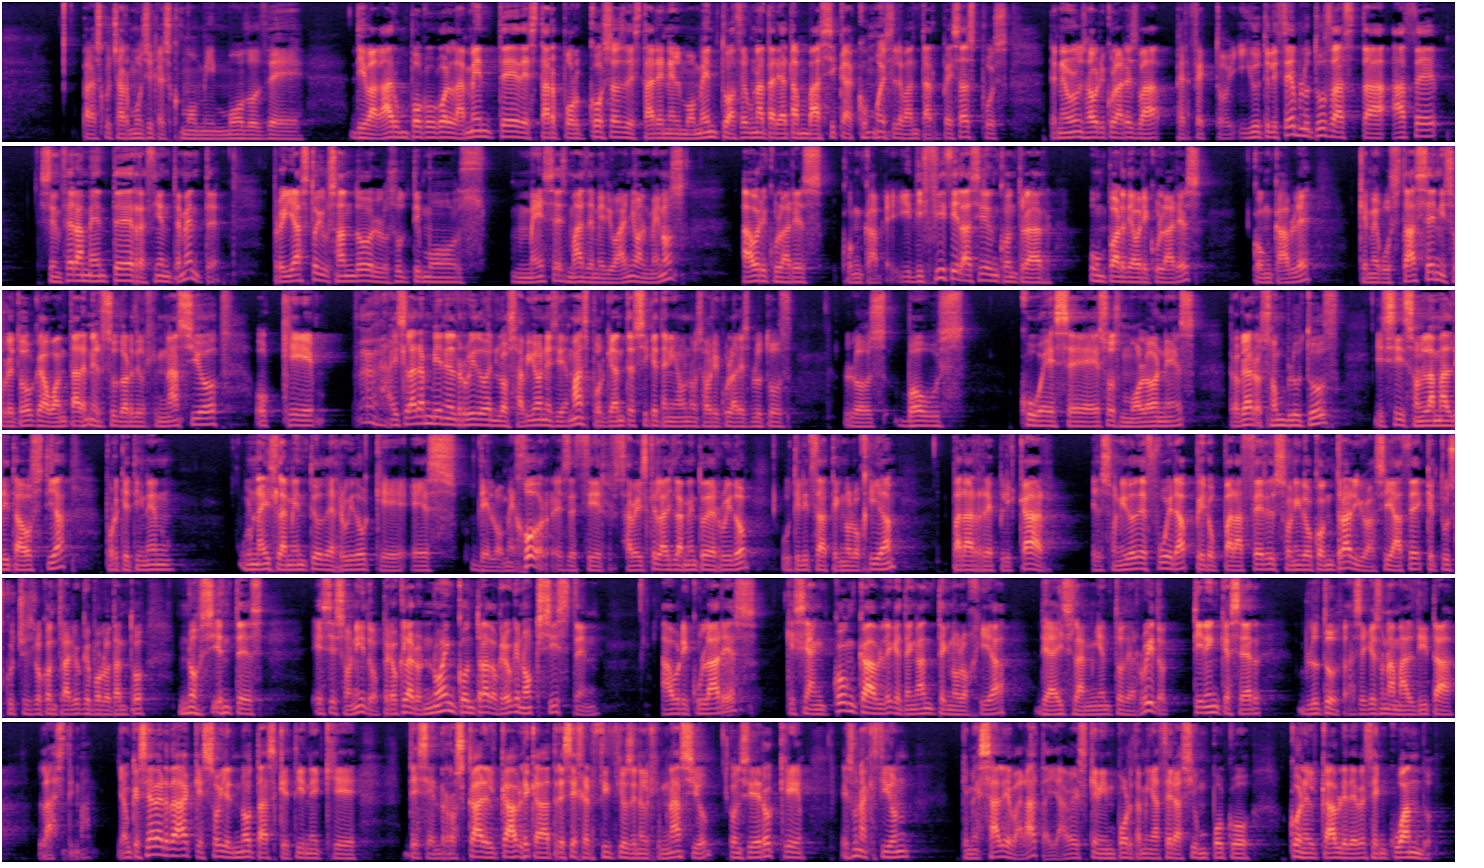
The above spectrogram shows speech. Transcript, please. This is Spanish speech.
para escuchar música, es como mi modo de, divagar un poco con la mente, de estar por cosas, de estar en el momento, hacer una tarea tan básica como es levantar pesas, pues tener unos auriculares va perfecto. Y utilicé Bluetooth hasta hace, sinceramente, recientemente. Pero ya estoy usando en los últimos meses, más de medio año al menos, auriculares con cable. Y difícil ha sido encontrar un par de auriculares con cable que me gustasen y sobre todo que aguantaran el sudor del gimnasio o que aislaran bien el ruido en los aviones y demás, porque antes sí que tenía unos auriculares Bluetooth, los Bose QS, esos molones, pero claro, son Bluetooth y sí, son la maldita hostia porque tienen un aislamiento de ruido que es de lo mejor. Es decir, sabéis que el aislamiento de ruido utiliza tecnología para replicar el sonido de fuera, pero para hacer el sonido contrario. Así hace que tú escuches lo contrario, que por lo tanto no sientes ese sonido. Pero claro, no he encontrado, creo que no existen auriculares que sean con cable, que tengan tecnología de aislamiento de ruido. Tienen que ser Bluetooth, así que es una maldita lástima. Y aunque sea verdad que soy el notas que tiene que desenroscar el cable cada tres ejercicios en el gimnasio, considero que es una acción que me sale barata. Ya ves que me importa a mí hacer así un poco con el cable de vez en cuando.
